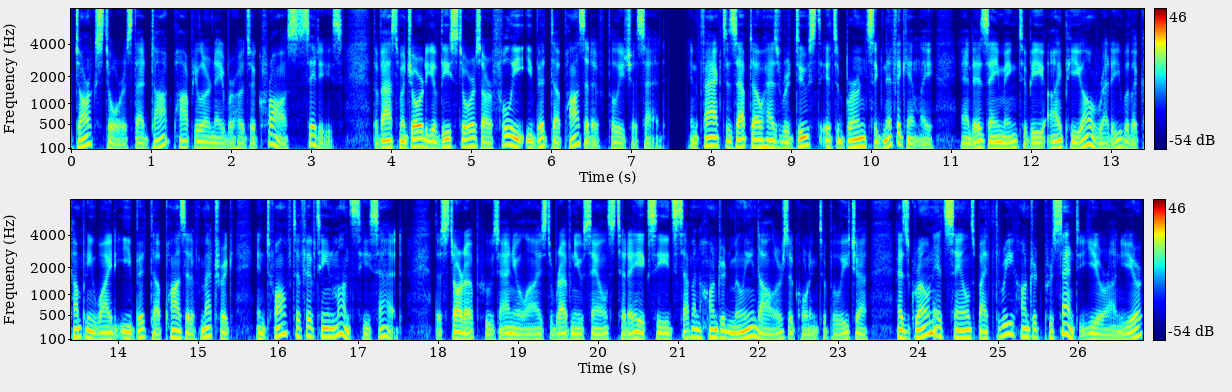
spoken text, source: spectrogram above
dark stores that dot popular neighborhoods across cities. The vast majority of these stores are fully EBITDA positive, Palicha said. In fact, Zepto has reduced its burn significantly and is aiming to be IPO ready with a company wide EBITDA positive metric in 12 to 15 months, he said. The startup, whose annualized revenue sales today exceed $700 million, according to Palicha, has grown its sales by 300% year on year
